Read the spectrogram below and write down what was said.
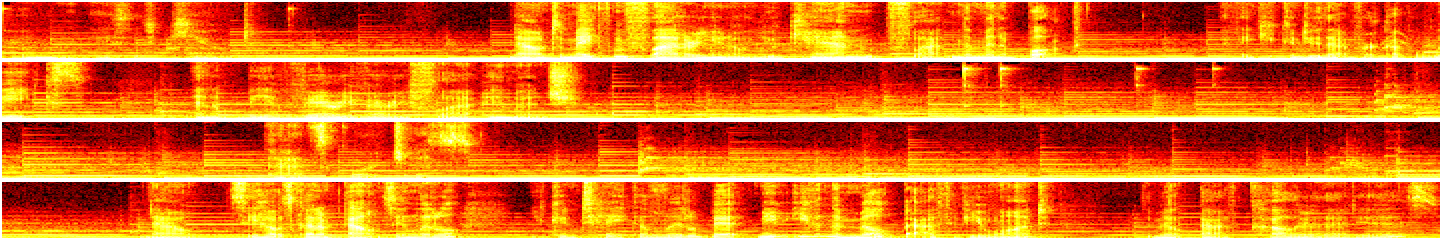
Oh, this is cute. Now to make them flatter, you know, you can flatten them in a book. I think you can do that for a couple weeks and it will be a very, very flat image. That's gorgeous. Now, see how it's kind of bouncing little? You can take a little bit, maybe even the milk bath if you want, the milk bath color that is,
